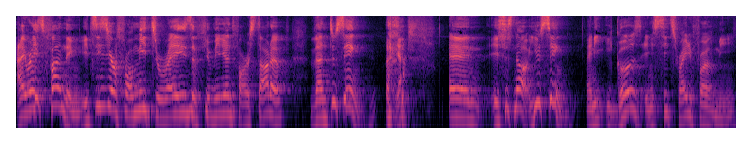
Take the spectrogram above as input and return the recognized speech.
I raise funding. It's easier for me to raise a few million for a startup than to sing. Yeah. and he says, No, you sing. And he, he goes and he sits right in front of me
